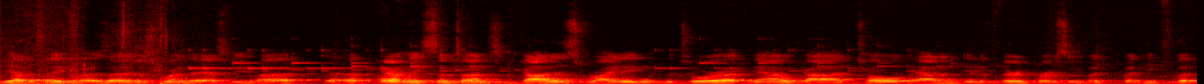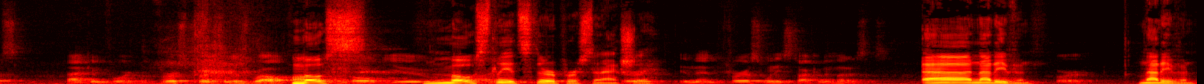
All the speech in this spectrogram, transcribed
the other thing was, I just wanted to ask you. Uh, apparently, sometimes God is writing the Torah. Now, God told Adam in the third person, but but he flips back and forth to first person as well. Most, you, mostly it's third person actually. third, and then first when he's talking to Moses, Uh, not even. or Not even.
